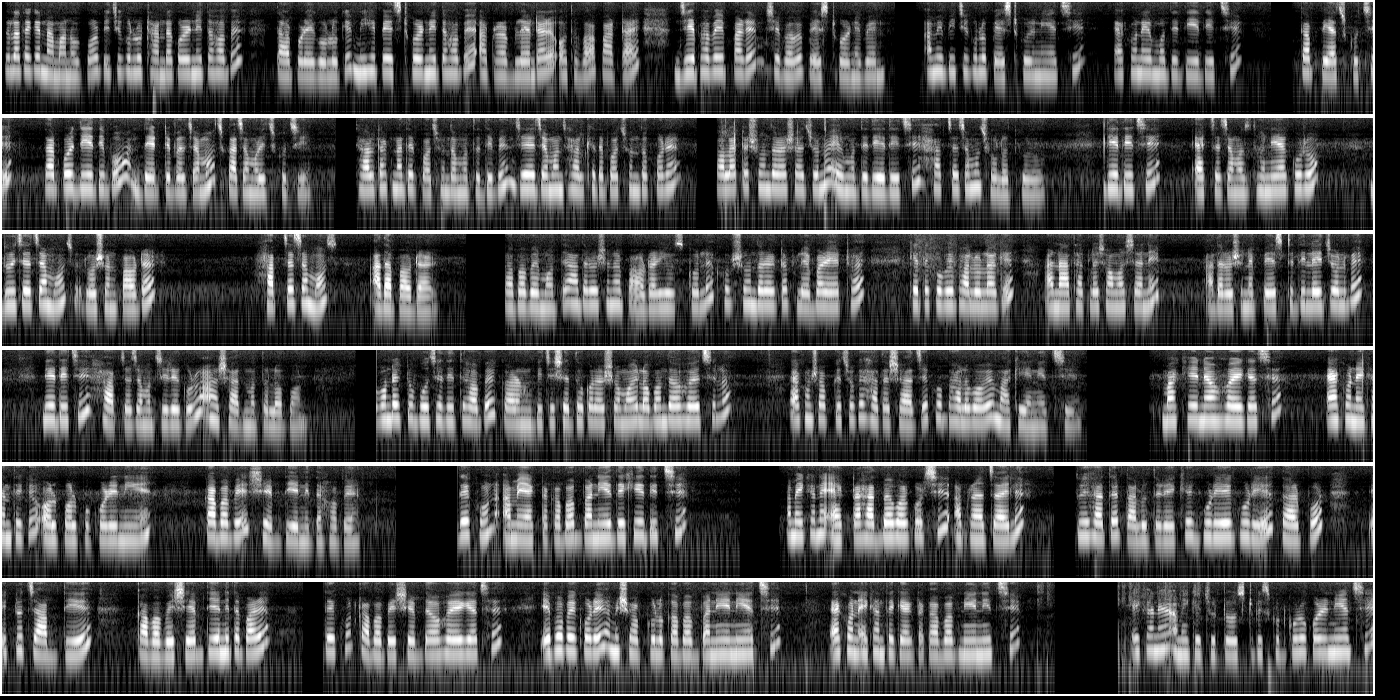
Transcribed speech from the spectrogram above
চুলা থেকে নামানোর পর বিচিগুলো ঠান্ডা করে নিতে হবে। তারপরে এগুলোকে মিহি পেস্ট করে নিতে হবে। আপনার ব্লেন্ডারে অথবা পাটায় যেভাবে পারেন সেভাবে পেস্ট করে নেবেন। আমি বিচিগুলো পেস্ট করে নিয়েছি। এখন এর মধ্যে দিয়ে দিচ্ছি কাপ পেঁয়াজ কুচি। তারপর দিয়ে দিব দেড় টেবিল চামচ কাঁচামরিচ কুচি। ঝালটা আপনাদের পছন্দ মতো দিবেন। যে যেমন ঝাল খেতে পছন্দ করেন, কালারটা সুন্দর আসার জন্য এর মধ্যে দিয়ে দিচ্ছি হাফ চা চামচ হলুদ গুঁড়ো। দিয়ে দিচ্ছি এক চা চামচ ধনিয়া গুঁড়ো, দুই চা চামচ রসুন পাউডার, হাফ চা চামচ আদা পাউডার। কাবাবের মধ্যে আদা রসুনের পাউডার ইউজ করলে খুব সুন্দর একটা ফ্লেভার এড হয়, খেতে খুবই ভালো লাগে। আর না থাকলে সমস্যা নেই, আদা রসুনের পেস্ট দিলেই চলবে। দিয়ে দিচ্ছি হাফ চা চামচ জিরে গুঁড়ো আর স্বাদ মতো লবণ। লবণটা একটু বুঝে দিতে হবে, কারণ বিচি সেদ্ধ করার সময় লবণ দেওয়া হয়েছিল। এখন সব কিছুকে হাতের সাহায্যে খুব ভালোভাবে মাখিয়ে নিচ্ছি। মাখিয়ে নেওয়া হয়ে গেছে। এখন এখান থেকে অল্প অল্প করে নিয়ে কাবাবে শেপ দিয়ে নিতে হবে। দেখুন, আমি একটা কাবাব বানিয়ে দেখিয়ে দিচ্ছি। আমি এখানে একটা হাত ব্যবহার করছি। আপনারা চাইলে দুই হাতের তালুতে রেখে ঘুরিয়ে ঘুরিয়ে তারপর একটু চাপ দিয়ে কাবাবে শেপ দিয়ে নিতে পারেন। দেখুন, কাবাবের শেপ দেওয়া হয়ে গেছে। এভাবে করে আমি সবগুলো কাবাব বানিয়ে নিয়েছি। এখন এখান থেকে একটা কাবাব নিয়ে নিচ্ছি। এখানে আমি কিছু টোস্ট বিস্কুট গুঁড়ো করে নিয়েছি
